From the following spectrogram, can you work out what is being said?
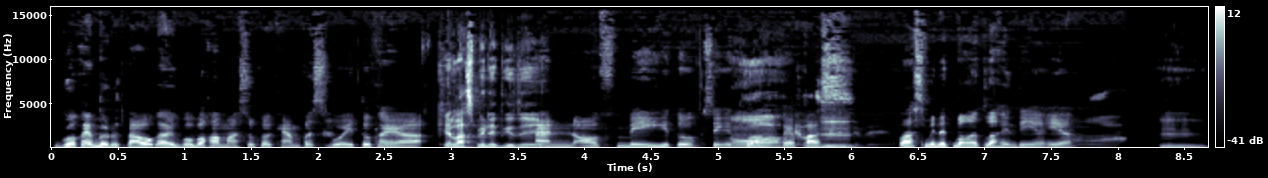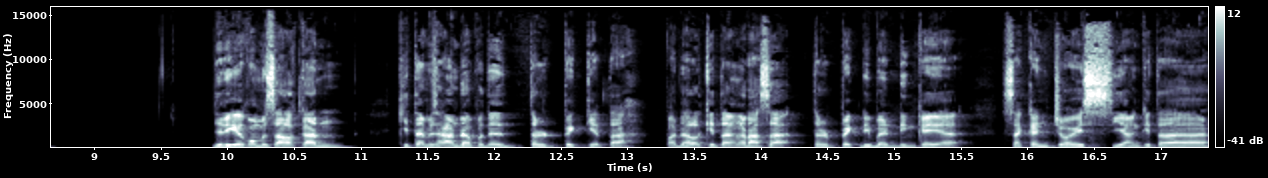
gua kayak baru tahu kayak gue bakal masuk ke campus gue itu kayak kayak last minute gitu ya end of May gitu, seinget Oh. Kayak pas hmm. last minute banget lah intinya ya. Mhm. Jadi kayak kalau misalkan kita misalkan dapetnya third pick kita, padahal kita ngerasa third pick dibanding kayak second choice yang kita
